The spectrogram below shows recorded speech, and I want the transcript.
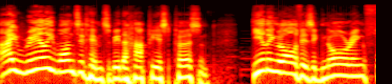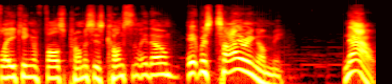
I really wanted him to be the happiest person. Dealing with all of his ignoring, flaking, and false promises constantly, though, it was tiring on me. Now,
